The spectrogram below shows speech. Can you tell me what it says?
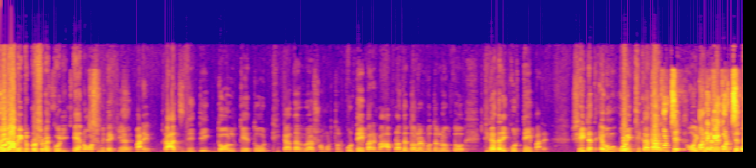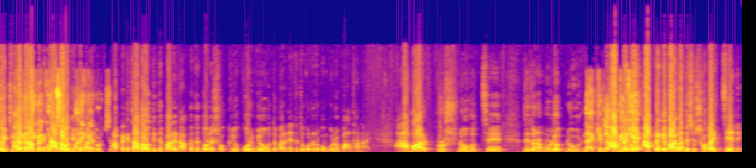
নূর- আমি প্রশ্নটা করি কেন অসুবিধা কি? হ্যাঁ। মানে রাজনীতিক দলকে তো ঠিকাদাররা সমর্থন করতেই পারেন বা আপনাদের দলের মধ্যে লোক তো ঠিকাদারি করতেই পারেন সেইটা এবং ওই ঠিকাদার হ্যাঁ, করছে। ওই ঠিকাদার- করছে ওই ঠিকাদার আপনাকে চাঁদাও দিতে পারেন। আপনাকে চাঁদাও দিতে পারেন আপনাদের দলের সক্রিয় কর্মীও হতে পারেন। এতে তো কোনো রকম কোনো বাধা নাই। আমার প্রশ্ন হচ্ছে যে জনাব নুরুলক নূর না, কিন্তু আপনাকে আপনাকে বাংলাদেশে সবাই চেনে।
